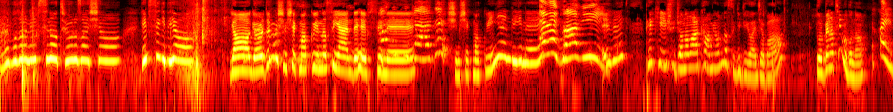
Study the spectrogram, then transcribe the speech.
Arabaların hepsini atıyoruz aşağı. Hepsi gidiyor. Ya gördün mü Şimşek McQueen nasıl yendi hepsini? Şimşek McQueen yendi yine. Evet mavi. Evet. Peki şu canavar kamyon nasıl gidiyor acaba? Dur ben atayım mı bunu? Hayır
